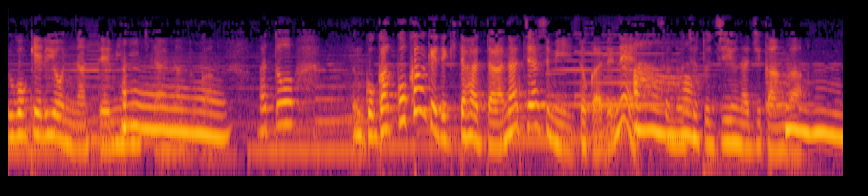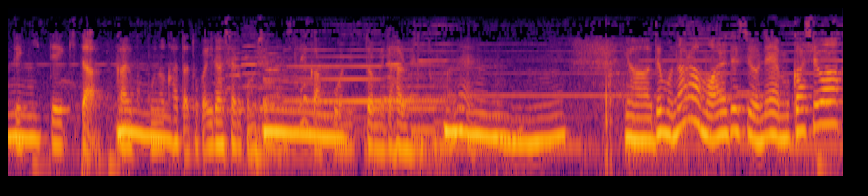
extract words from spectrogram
動けるようになって見に行きたいなとか。あと、こう学校関係で来てはったら夏休みとかでね、そのちょっと自由な時間ができてきた外国の方とかいらっしゃるかもしれないですね、うん。学校に勤めてはる人とかね。いやーでも奈良もあれですよね、昔は、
